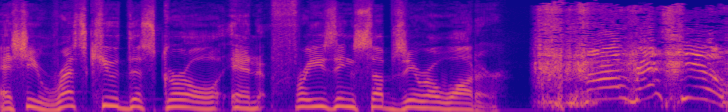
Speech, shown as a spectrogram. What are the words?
as she rescued this girl in freezing sub zero water. Call rescue!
